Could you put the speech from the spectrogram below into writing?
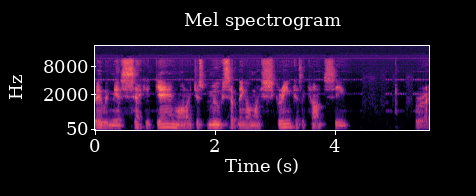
bear with me a sec again while I just move something on my screen because I can't see. Right.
